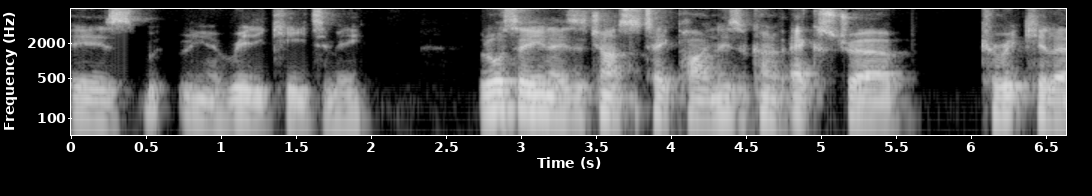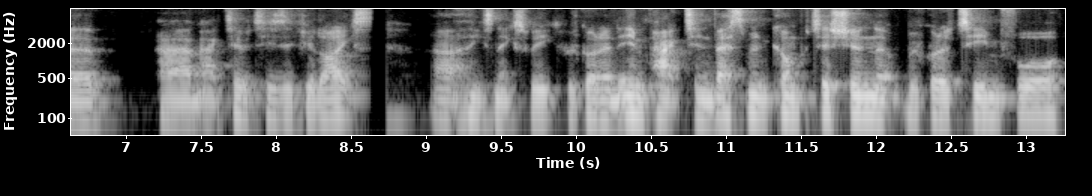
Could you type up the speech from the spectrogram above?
is you know really key to me. But also you know there's a chance to take part in these kind of extra curricular um, activities if you like I think it's next week. We've got an impact investment competition that we've got a team for.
